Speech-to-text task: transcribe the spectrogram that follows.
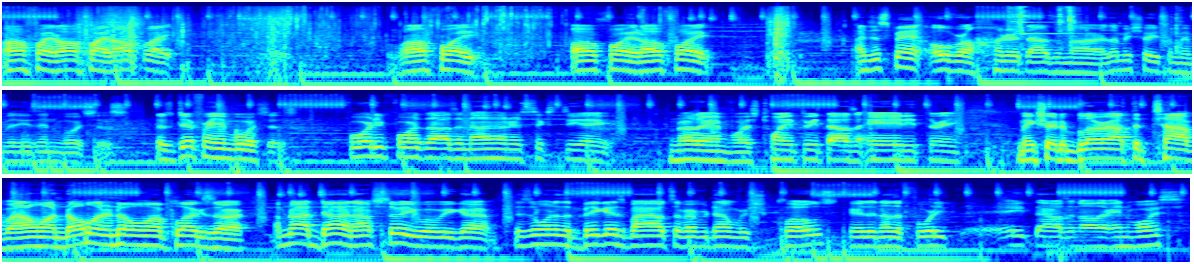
Off-white, off-white, off-white. Off-white. Off-white, off-white. I just spent over a hundred thousand dollars. Let me show you some of these invoices. There's different invoices. Forty-four thousand nine hundred sixty-eight. Another invoice, twenty-three thousand eight eighty-three. Make sure to blur out the top. I don't want no one to know where my plugs are. I'm not done. I'll show you what we got. This is one of the biggest buyouts I've ever done with clothes. Here's another forty-eight thousand dollar invoice.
